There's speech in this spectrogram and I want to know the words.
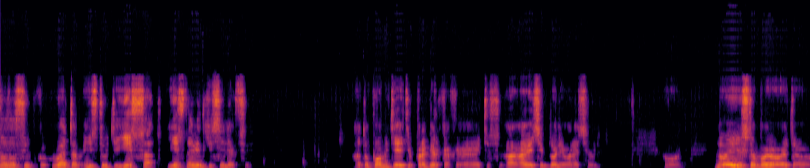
на засыпку. В этом институте есть сад? Есть новинки селекции? А то помните, эти в пробирках э, эти овечек доли выращивали. Вот. Ну и чтобы это,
